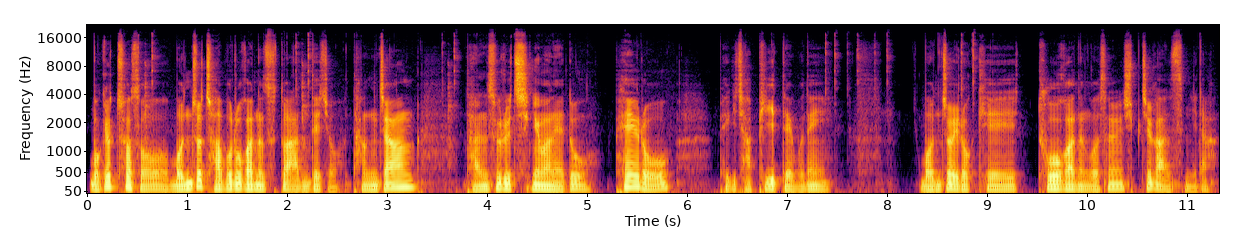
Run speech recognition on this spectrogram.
먹여쳐서 먼저 잡으러 가는 수도 안 되죠. 당장 단수를 치기만 해도 패로 백이 잡히기 때문에 먼저 이렇게 두어가는 것은 쉽지가 않습니다.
